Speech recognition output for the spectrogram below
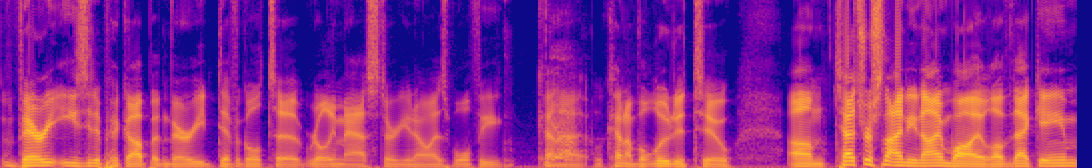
very easy to pick up and very difficult to really master. You know, as Wolfie kind of kind of alluded to. Um, Tetris 99. While I love that game,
